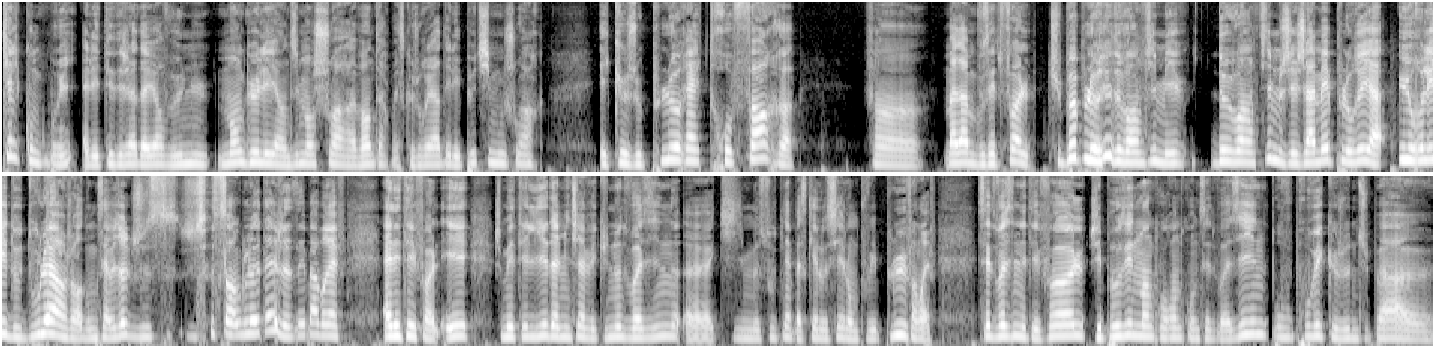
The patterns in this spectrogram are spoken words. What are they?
quelconque bruit. Elle était déjà d'ailleurs venue m'engueuler un dimanche soir à 20h parce que je regardais les petits mouchoirs et que je pleurais trop fort. Enfin, Madame, vous êtes folle. Tu peux pleurer devant un film, mais devant un film, j'ai jamais pleuré à hurler de douleur, genre. Donc ça veut dire que je, sanglotais, je sais pas. Bref, elle était folle. Et je m'étais liée d'amitié avec une autre voisine euh, qui me soutenait parce qu'elle aussi, elle en pouvait plus. Enfin bref, cette voisine était folle. J'ai posé une main courante contre cette voisine pour vous prouver que je ne suis pas euh,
